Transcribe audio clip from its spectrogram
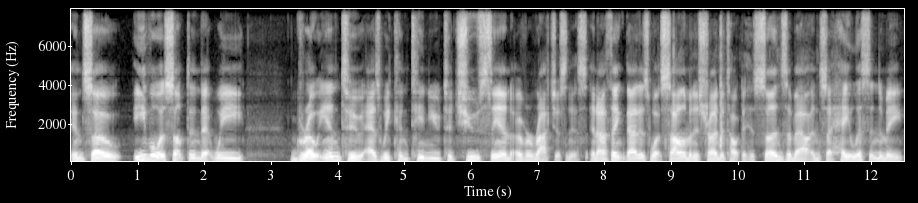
And so, evil is something that we grow into as we continue to choose sin over righteousness. And I think that is what Solomon is trying to talk to his sons about and say, hey, listen to me.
